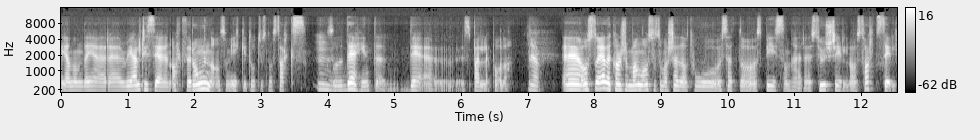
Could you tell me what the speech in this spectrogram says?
gjennom reality-serien Alt for Rognan, som gikk i 2006. Mm. Så det er det hintet det spiller på, da. Ja. Eh, og så er det kanskje mange også som har sett at hun sitter og spiser sånn her sursild og saltsild.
